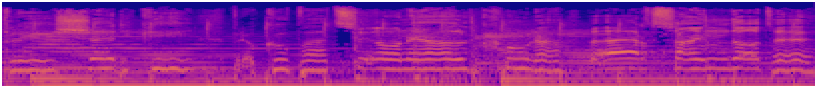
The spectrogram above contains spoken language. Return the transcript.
cliché di chi preoccupazione alcuna versa in dote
